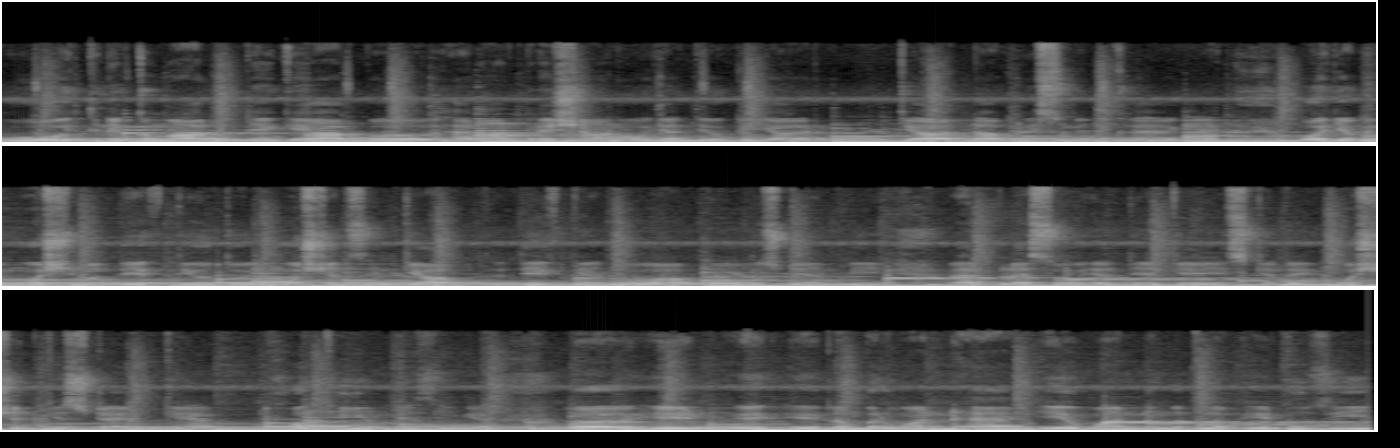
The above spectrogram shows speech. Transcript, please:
वो इतने कमाल होते हैं कि आप हैरान, परेशान हो जाते हो कि यार, क्या लव इसमें दिखाया गया और जब इमोशनल देखते हो तो इमोशंस इनके आप देखते हैं तो आप उस टाइम भी हेल्पलेस हो जाते हैं कि इसके अंदर इमोशन किस टाइप के हैं, बहुत ही अमेजिंग है। नंबर वन है ए वन मतलब ए टू जी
